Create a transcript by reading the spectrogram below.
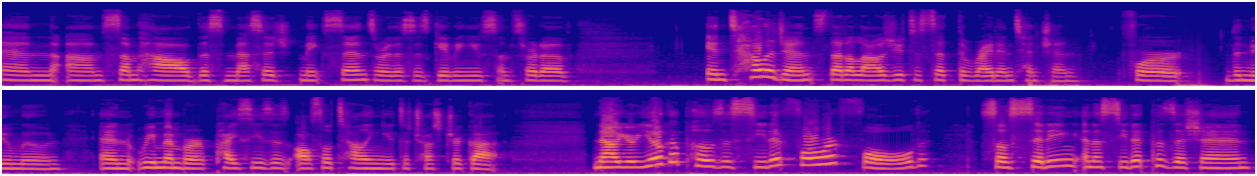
and um, somehow this message makes sense or this is giving you some sort of intelligence that allows you to set the right intention for the new moon. And remember, Pisces is also telling you to trust your gut. Now, your yoga pose is seated forward fold. So, sitting in a seated position,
